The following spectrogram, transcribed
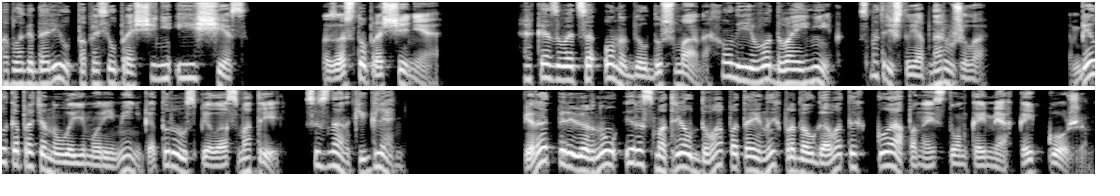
Поблагодарил, попросил прощения и исчез. «За что прощение?» Оказывается, он убил душмана. Он его двойник. Смотри, что я обнаружила. Белка протянула ему ремень, который успела осмотреть. С изнанки глянь. Пират перевернул и рассмотрел два потайных продолговатых клапана из тонкой мягкой кожи.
